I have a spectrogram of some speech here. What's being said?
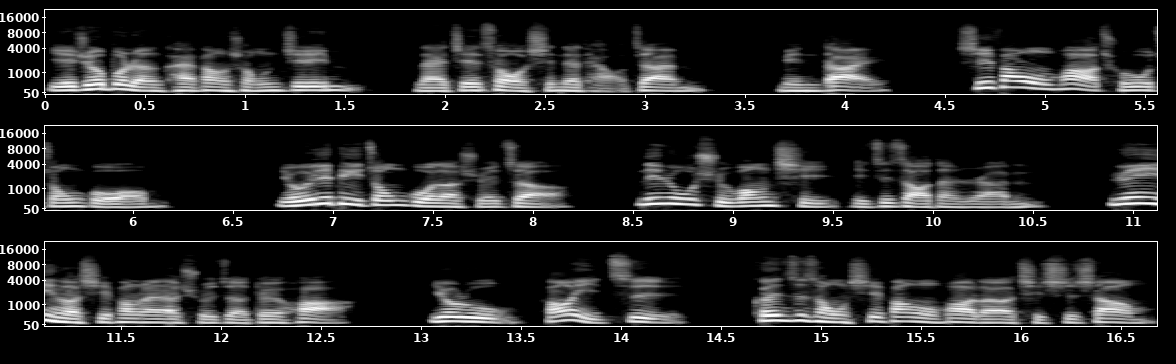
也就不能开放胸襟来接受新的挑战。明代西方文化出入中国，有一批中国的学者，例如许光启、李之藻等人，愿意和西方来的学者对话；又如方以智，更是从西方文化的启示上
